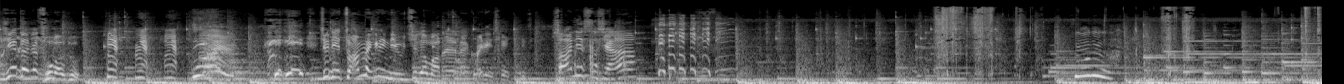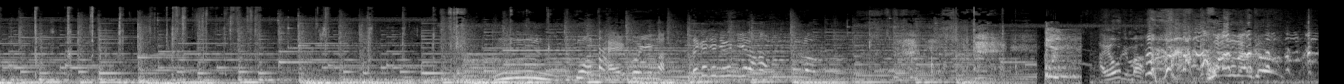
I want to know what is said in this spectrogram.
你也在这戳毛肚就。弟专门给你留几个嘛来来快点。请啥你识相嗯哇太过瘾了这个就留你了。哎呦我的妈！黄毛板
